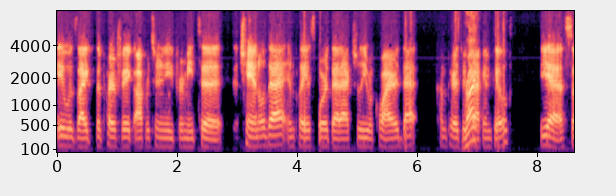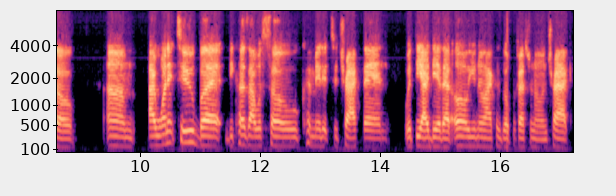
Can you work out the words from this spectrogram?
it was like the perfect opportunity for me to channel that and play a sport that actually required that compared to right. track and field. Yeah, so um, I wanted to, but because I was so committed to track then with the idea that, oh, you know, I could go professional in track,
